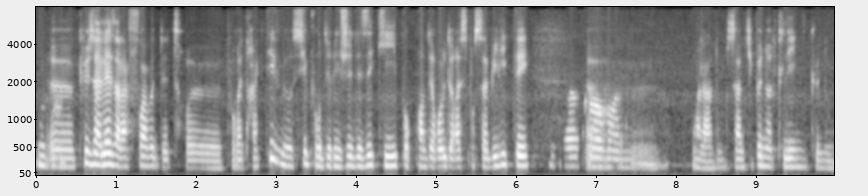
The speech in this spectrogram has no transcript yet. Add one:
mhm. euh, plus à l'aise à la fois d'être euh, pour être active, mais aussi pour diriger des équipes, pour prendre des rôles de responsabilité. voilà, donc c'est un petit peu notre ligne que nous,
